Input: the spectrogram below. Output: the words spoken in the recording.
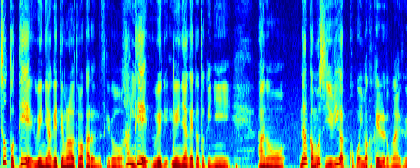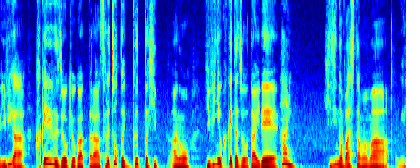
ちょっと手上に上げてもらうとわかるんですけど、はい手上上に上げたときに、あの、なんかもし指がここ今かけれるとこないですけど、指がかけれる状況があったら、それちょっとグッとひっ、あの、指をかけた状態で、はい。肘伸ばしたまま引っ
